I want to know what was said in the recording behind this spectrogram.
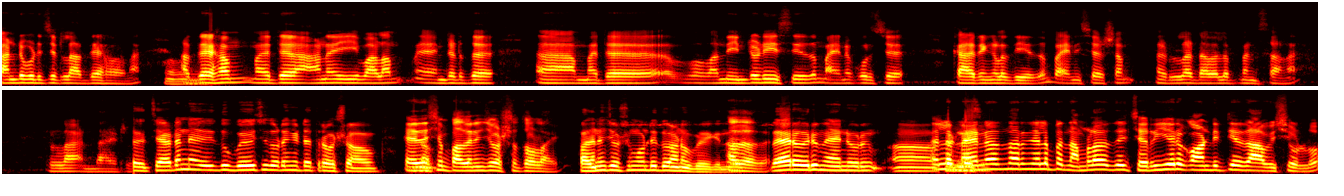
കണ്ടുപിടിച്ചിട്ടുള്ള അദ്ദേഹമാണ്. അദ്ദേഹം മറ്റേ ആണ് ഈ വളം എന്റെ അടുത്ത് മറ്റേ വന്ന് ഇൻട്രൊഡ്യൂസ് ചെയ്തും അതിനെക്കുറിച്ച് കാര്യങ്ങൾ ചെയ്തും. അതിനുശേഷം ഉള്ള ഡെവലപ്മെന്റ്സ് ആണ്. ഉള്ള ഉണ്ടായിട്ടുള്ളത്. ചേട്ടൻ ഇത് ഉപയോഗിച്ച് തുടങ്ങിയിട്ട് എത്ര വർഷമാവും? ഏകദേശം പതിനഞ്ച് വർഷത്തോളമായി പതിനഞ്ച് വർഷം കൊണ്ട് ഇതാണ് ഉപയോഗിക്കുന്നത്. അതെ വേറെ ഒരു മാനൂറും അല്ല മാനൂർ എന്ന് പറഞ്ഞാൽ ഇപ്പം നമ്മളത് ചെറിയൊരു ക്വാണ്ടിറ്റി അത് ആവശ്യമുള്ളൂ.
